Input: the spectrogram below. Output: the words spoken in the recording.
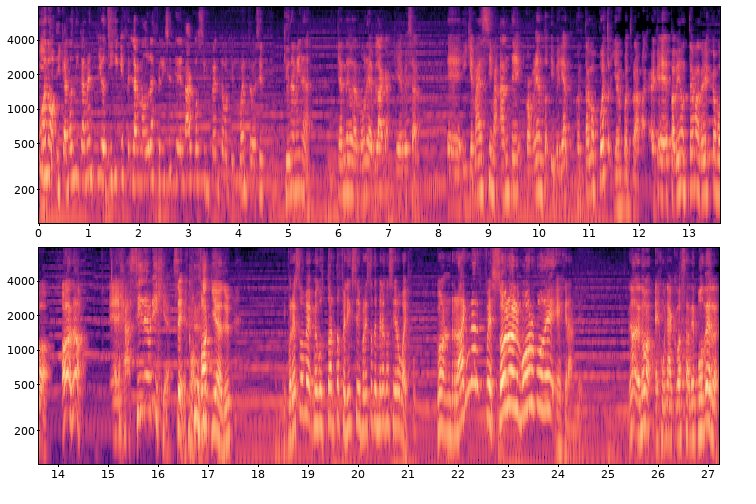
Oh, no, y canónicamente yo dije que la armadura feliz tiene tacos simplemente porque encuentro, es decir, que una mina que ande con armadura de placas, que debe pesar, eh, y que más encima ande corriendo y peleando con tacos puestos, yo no encuentro la paja. Es que para mí es un tema de es como, oh no, es así de origen. Sí, es como fuck yeah, dude. Y por eso me, me gustó harto Felixia y por eso también la considero waifu. Con Ragnar fue solo el morbo de es grande. No, no, es una cosa de poder.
